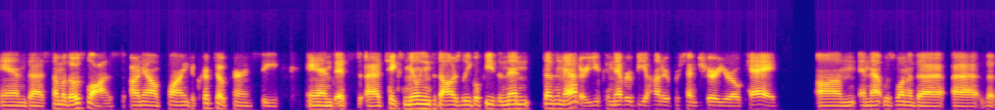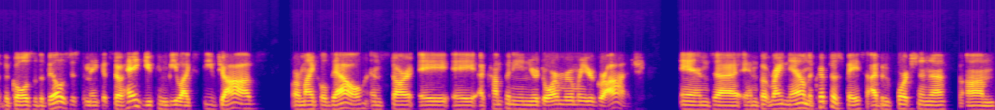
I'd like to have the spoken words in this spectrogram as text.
And uh, some of those laws are now applying to cryptocurrency, and it uh, takes millions of dollars legal fees, and then doesn't matter. You can never be 100% sure you're okay um, and that was one of the, uh, the, the goals of the bill is just to make it so hey, you can be like Steve Jobs or Michael Dell and start a, a, a company in your dorm room or your garage. And uh, and but right now in the crypto space, I've been fortunate enough, um,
